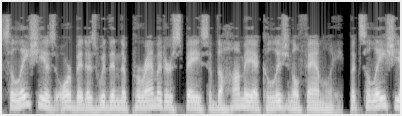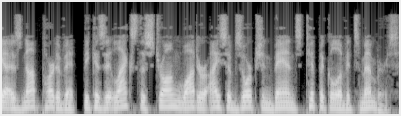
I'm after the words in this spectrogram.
Salacia's orbit is within the parameter space of the Haumea collisional family, but Salacia is not part of it, because it lacks the strong water-ice absorption bands typical of its members.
